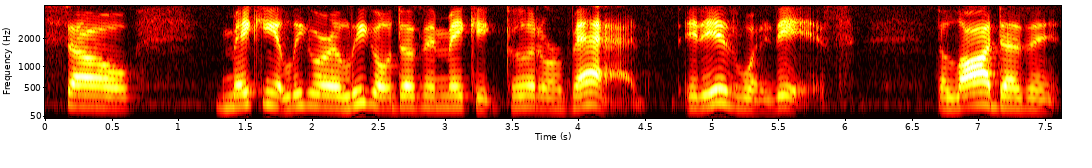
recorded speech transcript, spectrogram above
So making it legal or illegal doesn't make it good or bad. It is what it is. The law doesn't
